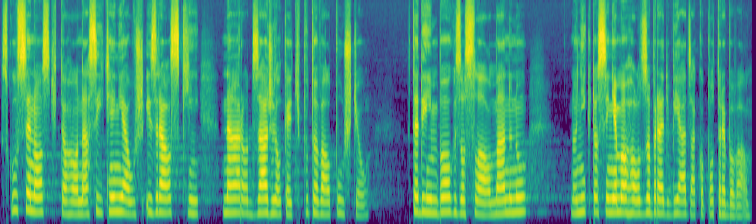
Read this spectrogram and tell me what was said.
Skúsenosť toho nasýtenia už izraelský národ zažil, keď putoval púšťou. Vtedy im Boh zoslal mannu, no nikto si nemohol zobrať viac, ako potreboval.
